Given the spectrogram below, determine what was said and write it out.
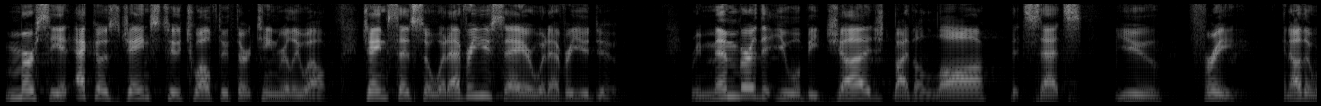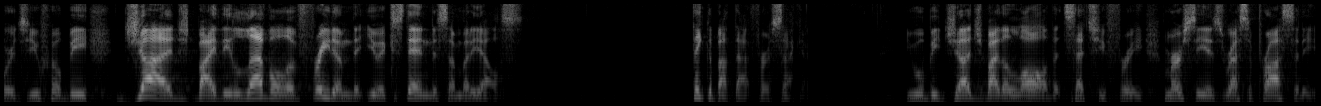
mercy. It echoes James 2 12 through 13 really well. James says, So whatever you say or whatever you do, remember that you will be judged by the law that sets you free. In other words, you will be judged by the level of freedom that you extend to somebody else. Think about that for a second. You will be judged by the law that sets you free. Mercy is reciprocity.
